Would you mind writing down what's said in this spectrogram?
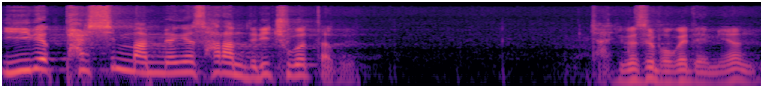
280만 명의 사람들이 죽었다고요. 자, 이것을 보게 되면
